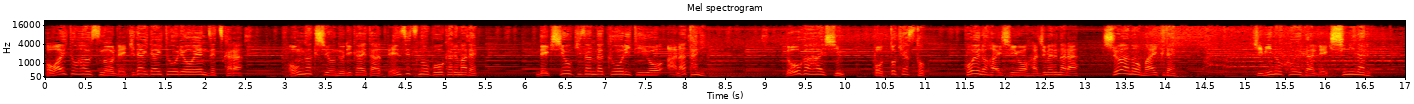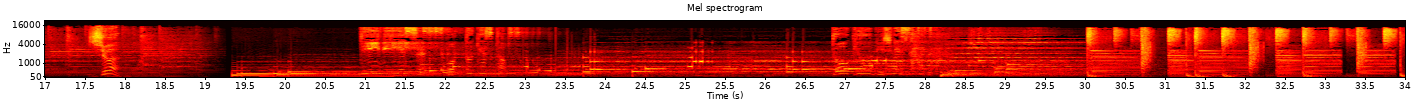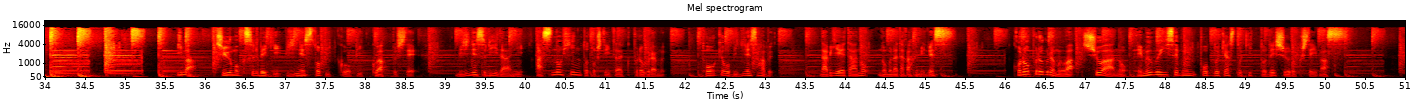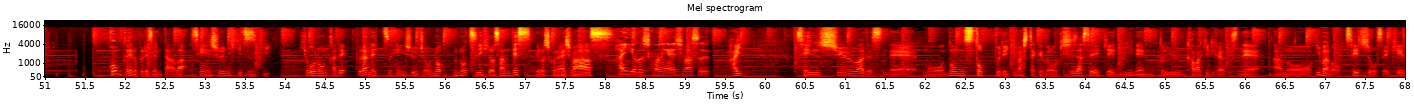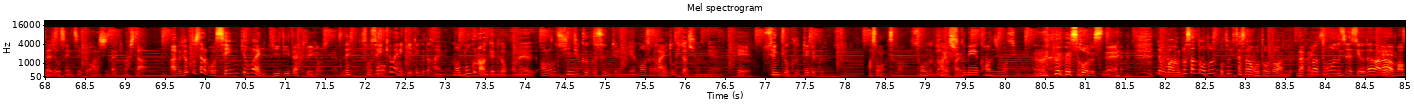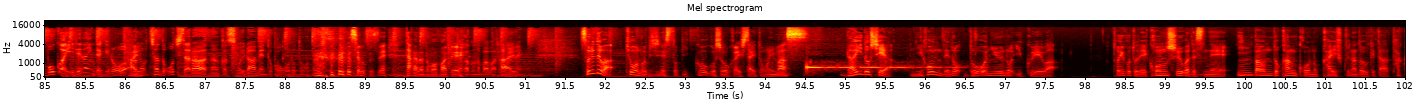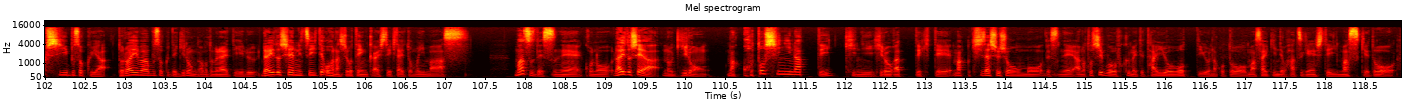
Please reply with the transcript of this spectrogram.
ホワイトハウスの歴代大統領演説から音楽史を塗り替えた伝説のボーカルまで歴史を刻んだクオリティをあなたに。動画配信ポッドキャスト声の配信を始めるなら手話のマイクで君の声が歴史になる。手話。TBS ポッドキャスト。東京ビジネスハブ。今注目するべきビジネストピックをピックアップしてビジネスリーダーに明日のヒントとしていただくプログラム東京ビジネスハブナビゲーターの野村貴文です。このプログラムは手話の MV7 ポッドキャストキットで収録しています。今回のプレゼンターは先週に引き続き評論家でプラネッツ編集長の宇野恒弘さんです。よろしくお願いします。はい、よろしくお願いします。はい先週はですねもうノンストップでいきましたけど岸田政権2年という皮切りからですね、あの今の政治情勢経済情勢についてお話しいただきました。あのひょっとしたらこう選挙前に聞いていただくといいかもしれないですね。そう選挙前に聞いてくださいね。まあ僕なんてね、だからね、あの新宿区住んでるんで、まさにはい。音来た瞬で、ええ。選挙区出てくるんですよ。あそうなんですか。そうなんだ。はいはい。なんか宿命感じますよね。う んそうですね。でもまあ宇野さんと音音喜多さんは弟は仲いいまあ友達ですよ。だから、ええ。まあ僕は入れないんだけど、はい。あのちゃんと落ちたら、なんかすごいラーメンとかおごろうと思って、そういうことですね。高田のままで高田の馬場で。はい。それでは今日のビジネストピックをご紹介したいと思います。ライドシェア日本での導入の行方は？ということで今週はですねインバウンド観光の回復などを受けたタクシー不足やドライバー不足で議論が求められているライドシェアについてお話を展開していきたいと思います。まずですねこのライドシェアの議論まあ、今年になって一気に広がってきて、まあ、岸田首相もですねあの都市部を含めて対応をっていうようなことを、まあ、最近では発言していますけど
